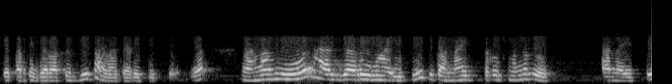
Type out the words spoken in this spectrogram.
sekitar 300 juta lah dari situ ya. Nah namun harga rumah itu juga naik terus menerus karena itu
